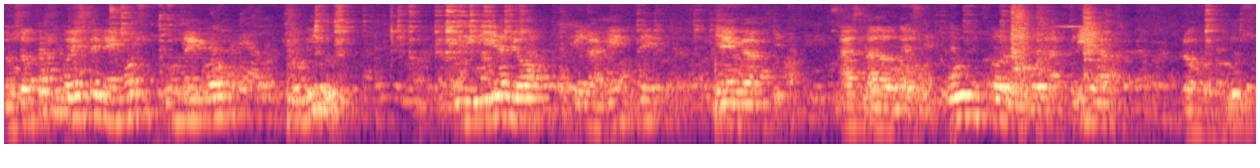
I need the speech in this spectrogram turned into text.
Nosotros pues tenemos un ego subido. Diría yo que la gente llega hasta donde su punto de idolatría lo conduce.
